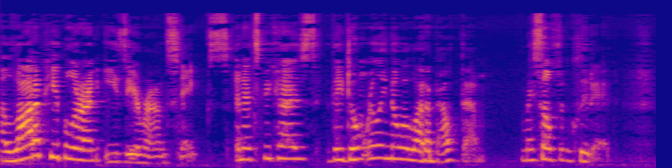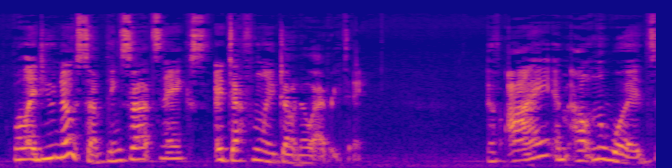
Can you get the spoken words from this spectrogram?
A lot of people are uneasy around snakes, and it's because they don't really know a lot about them, myself included. While I do know some things about snakes, I definitely don't know everything. If I am out in the woods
